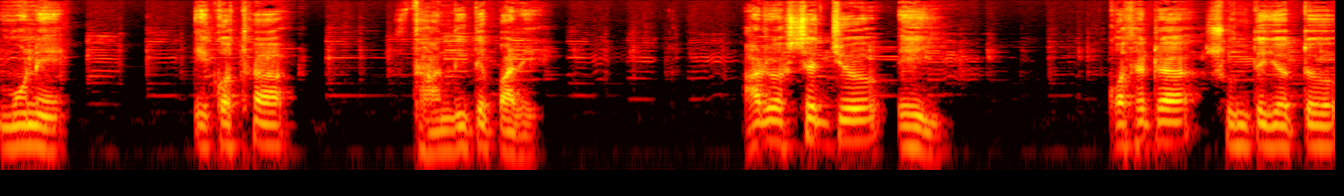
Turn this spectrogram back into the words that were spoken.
মনে কথা স্থান দিতে পারে। আরও আশ্চর্য এই। কথাটা শুনতে যত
